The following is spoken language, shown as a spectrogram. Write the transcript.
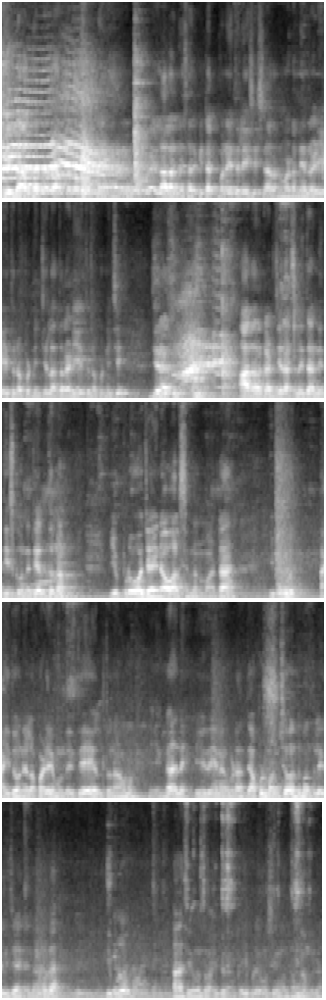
నీళ్ళు తాగుతున్నారు అంతలోపలనే నేను వెళ్ళాలనేసరికి టక్మన్ అయితే లేచేసినారనమాట నేను రెడీ అవుతున్నప్పటి నుంచి లత రెడీ అవుతున్నప్పటి నుంచి జిరాక్సులు ఆధార్ కార్డ్ జిరాక్స్లు అయితే అన్నీ తీసుకొని అయితే వెళ్తున్నాం. ఎప్పుడో జాయిన్ అవ్వాల్సిందనమాట ఇప్పుడు ఐదో నెల పడే ముందు అయితే వెళ్తున్నాము. ఏం కాదులే ఏదైనా కూడా అంతే. అప్పుడు మనం సెవెంత్ మంత్లో వెళ్ళి జాయిన్ అయినా కూడా ఇప్పుడు ఆ, శ్రీమంతం అయిపోయాక ఇప్పుడు ఏమో శ్రీమంతం ఉన్నాం కదా.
